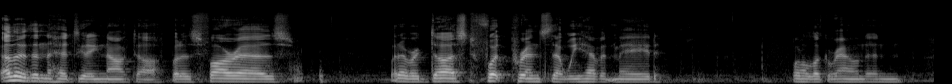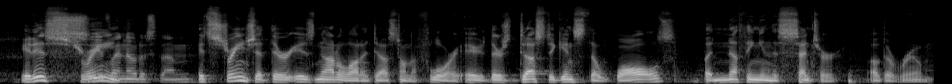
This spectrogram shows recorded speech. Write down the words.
other than the heads getting knocked off. But as far as whatever dust, footprints that we haven't made, want to look around and It is see strange. if I notice them. It's strange that there is not a lot of dust on the floor. Eh, There's dust against the walls, but nothing in the center of the room.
